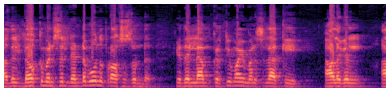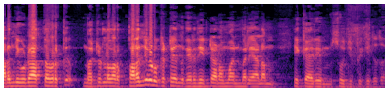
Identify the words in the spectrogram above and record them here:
അതിൽ ഡോക്യുമെന്റ്സിൽ രണ്ട് മൂന്ന് പ്രോസസ്സ് ഉണ്ട്. ഇതെല്ലാം കൃത്യമായി മനസ്സിലാക്കി ആളുകൾ അറിഞ്ഞുകൂടാത്തവർക്ക് മറ്റുള്ളവർ പറഞ്ഞു കൊടുക്കട്ടെ എന്ന് കരുതിയിട്ടാണ് ഒമാൻ മലയാളം ഇക്കാര്യം സൂചിപ്പിക്കുന്നത്.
